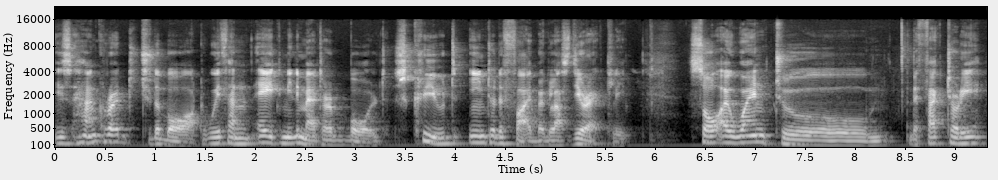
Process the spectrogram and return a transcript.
is anchored to the board with an 8mm bolt screwed into the fiberglass directly. So I went to the factory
